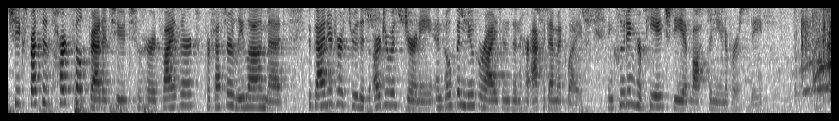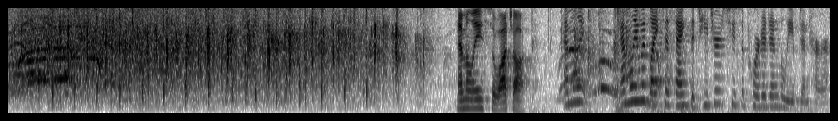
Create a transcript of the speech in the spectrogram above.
She expresses heartfelt gratitude to her advisor, Professor Leila Ahmed, who guided her through this arduous journey and opened new horizons in her academic life, including her PhD at Boston University. Emily Sawachok. Emily, Emily would like to thank the teachers who supported and believed in her,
